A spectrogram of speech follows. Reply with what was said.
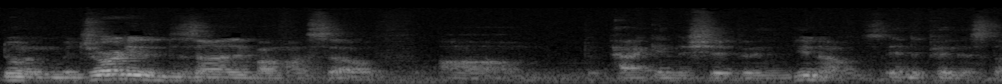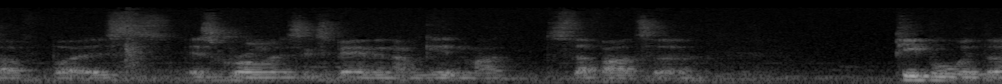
doing the majority of the designing by myself. Um, packing, the shipping, you know, it's independent stuff, but it's it's growing, it's expanding. I'm getting my stuff out to people with a,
